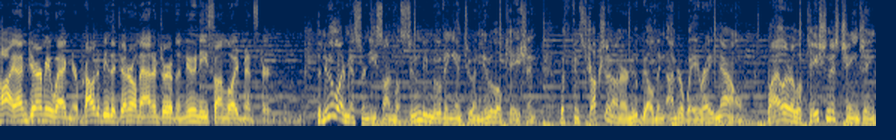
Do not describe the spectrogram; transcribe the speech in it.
Hi, I'm Jeremy Wagner, proud to be the general manager of the new Nissan Lloydminster. The new Lloydminster Nissan will soon be moving into a new location, with construction on our new building underway right now. While our location is changing,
